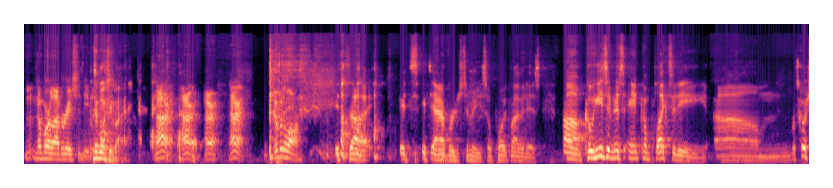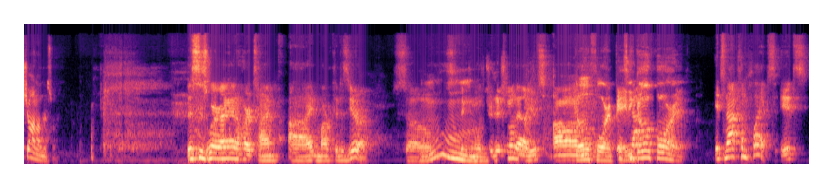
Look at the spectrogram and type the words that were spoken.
No more elaboration needed. It's a 0.25. All right. All right. All right. All right. Moving along. It's uh, it's it's average to me, so 0.5 it is. Um, cohesiveness and complexity. Um, let's go, Sean, on this one. This is where I had a hard time. I marked it a zero. So Mm. sticking with traditional values. Um, Go for it, baby. not- Go for it. it's not complex. It's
